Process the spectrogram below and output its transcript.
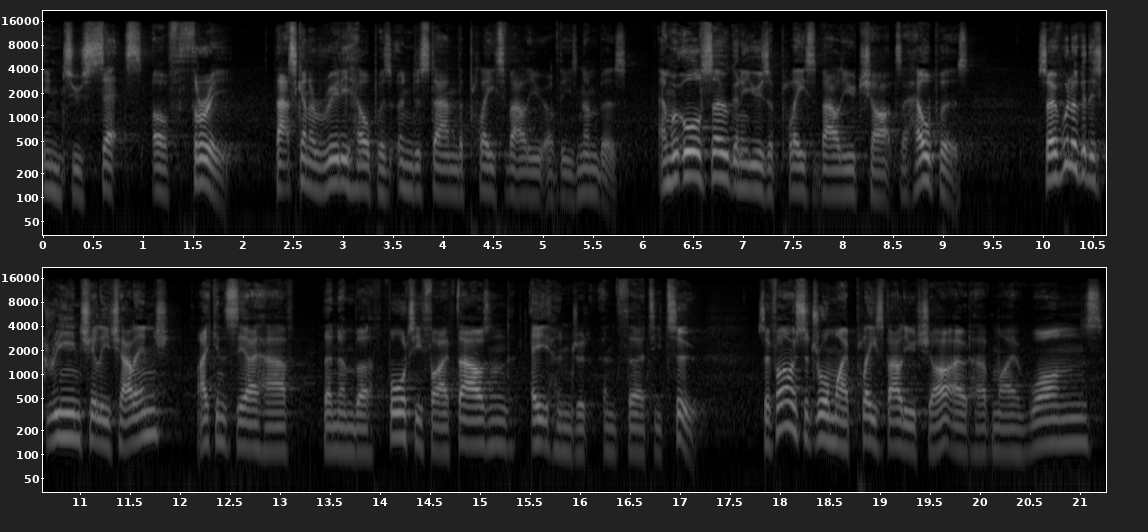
into sets of three. That's going to really help us understand the place value of these numbers. And we're also going to use a place value chart to help us. So if we look at this green chili challenge, I can see I have the number 45,832. So if I was to draw my place value chart, I would have my ones,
